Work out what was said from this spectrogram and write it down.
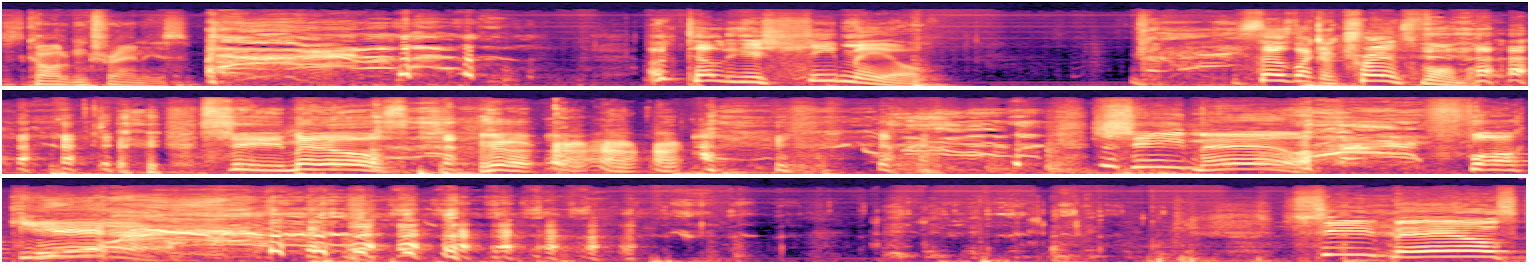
Just call them trannies. I'm telling you, she-male. sounds like a transformer. She-males. She-male. Fuck yeah. She-males.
